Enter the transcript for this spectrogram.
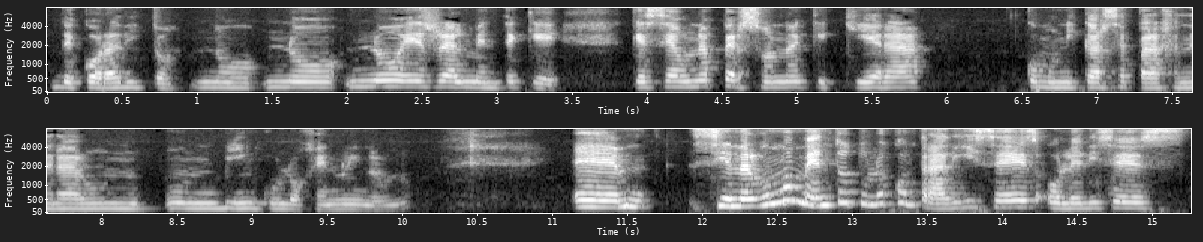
decoradito, no no no es realmente que, que sea una persona que quiera comunicarse para generar un, un vínculo genuino, ¿no? Em, si en algún momento tú lo contradices o le dices,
